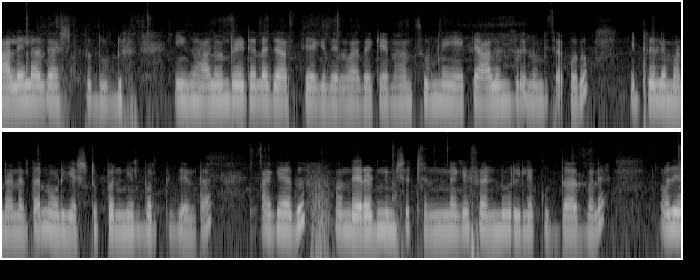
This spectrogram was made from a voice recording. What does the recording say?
ಹಾಲೆಲ್ಲಾದರೆ ಅಷ್ಟು ದುಡ್ಡು. ಈಗ ಹಾಲಿನ ರೇಟೆಲ್ಲ ಜಾಸ್ತಿ ಆಗಿದೆ ಅಲ್ವ? ಅದಕ್ಕೆ ನಾನು ಸುಮ್ಮನೆ ಏಕೆ ಹಾಲಿನ ಪುಡಿ ಬಿಸಾಕೋದು ಇದರಲ್ಲೇ ಮಾಡೋಣ ಅಂತ ನೋಡಿ ಎಷ್ಟು ಪನ್ನೀರ್ ಬರ್ತಿದೆ ಅಂತ. ಹಾಗೆ ಅದು ಒಂದೆರಡು ನಿಮಿಷ ಚೆನ್ನಾಗಿ ಸಣ್ಣ ಉರಿಲೇ ಕುದ್ದಾದಮೇಲೆ ಅದೇ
